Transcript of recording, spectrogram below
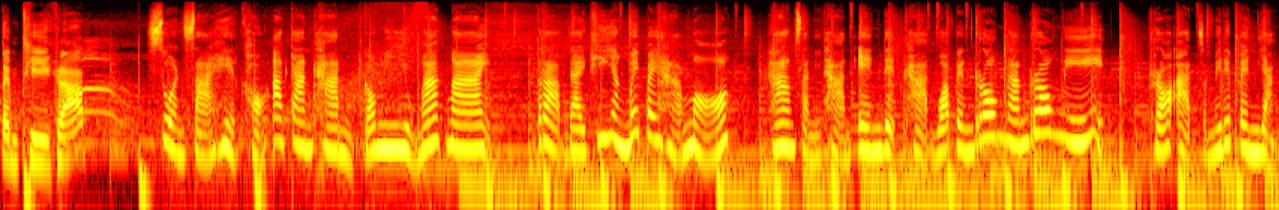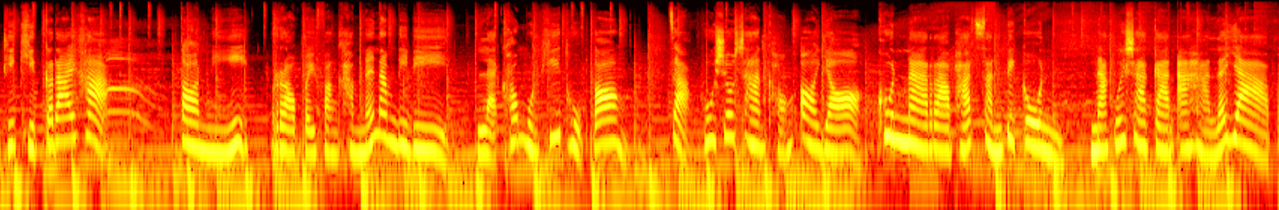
เต็มทีครับ ส่วนสาเหตุของอาการคันก็มีอยู่มากมาย ตราบใดที่ยังไม่ไปหาหมอ ห้ามสันนิษฐานเองเด็ดขาดว่าเป็นโรคนั้นโรคนี้ เพราะอาจจะไม่ได้เป็นอย่างที่คิดก็ได้ค่ะ ตอนนี้เราไปฟังคำแนะนำดีๆ และข้อมูลที่ถูกต้อง จากผู้เชี่ยวชาญของออยคุณนาราพัฒน์สันติกุล นักวิชาการอาหารและยา ป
